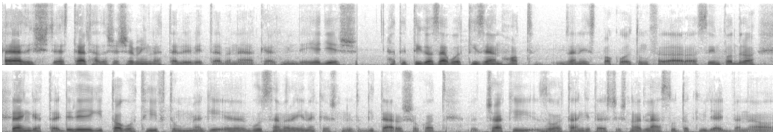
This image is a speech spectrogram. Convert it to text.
Ez is ez teltházas esemény lett, elővételben elkelt minden jegy, és Hát itt igazából 16 zenészt pakoltunk fel arra a színpadra, rengeteg régi tagot hívtunk meg, Buszemere énekesnőt, a gitárosokat, Csáki Zoltán gitárost és Nagy Lászlót, aki ugye egyben a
